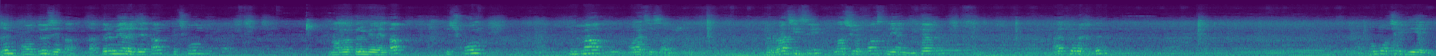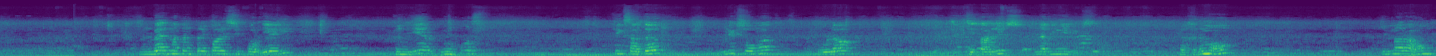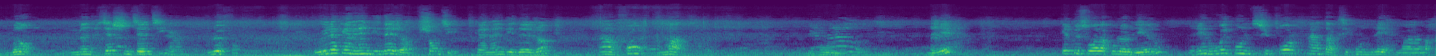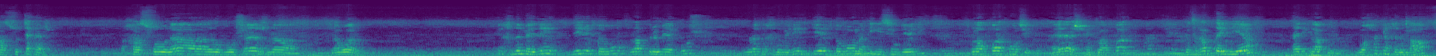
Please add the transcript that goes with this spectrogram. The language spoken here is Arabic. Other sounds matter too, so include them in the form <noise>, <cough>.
كتخدم en deux étapes la première étape كتكون la première étape كتكون كما ratissage كن ratisser la surface اللي عندي كامل عاد كنخدم ال motif ديالي من بعد ما كن préparer ال support ديالي كندير une couche fixateur لوكسومات ولا تيتاليكس ولا فينيليكس كنخدمهم كما راهم blanc ما نحتاجش ن teinter le fond وإلا كان عندي déjà chantier كان عندي déjà un fond mat يكون مليح. quelque soit la couleur ديالو غير هو يكون support intact يكون مليح ما, ما خاصو حتى حاجة. ما خاصو لا rebouchage لا لا والو. كنخدم عليه directement la première couche ولا كنخدم عليه directement la finition ديالي في la pâte أنتيكو علاش؟ حيت la pâte كتغطي ليا هذيك la couleur واخا كنخدمها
